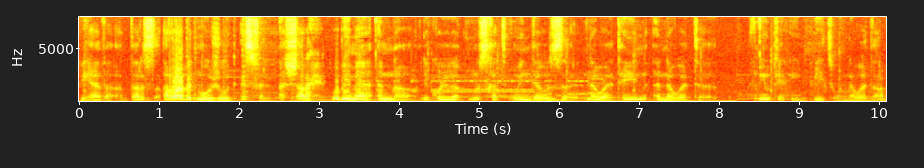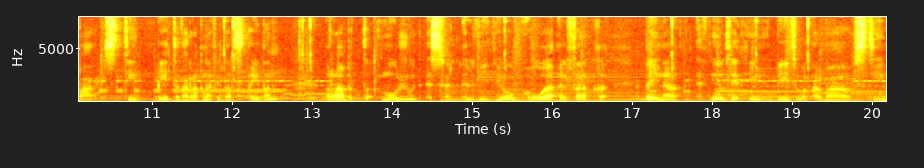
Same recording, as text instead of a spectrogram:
في هذا الدرس الرابط موجود أسفل الشرح وبما أن لكل نسخة ويندوز نواتين النواة 32 bit والنواة 64 bit تطرقنا في درس أيضا. الرابط موجود أسفل الفيديو هو الفرق بين 32 bit وال 64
